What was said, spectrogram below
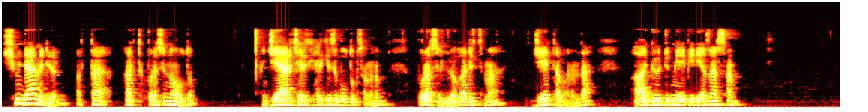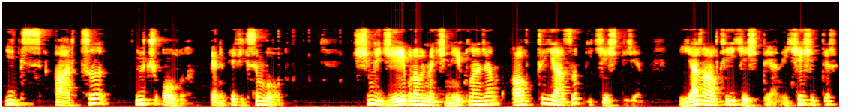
Şimdi devam ediyorum. Hatta artık burası ne oldu? C hariç herkesi buldum sanırım. Burası logaritma C tabanında. A gördüğüm yere 1 yazarsam x artı 3 oldu. Benim fx'im bu oldu. Şimdi c'yi bulabilmek için neyi kullanacağım? 6 yazıp 2 eşitleyeceğim. Yaz 6'yı 2 eşitte yani 2 eşittir.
